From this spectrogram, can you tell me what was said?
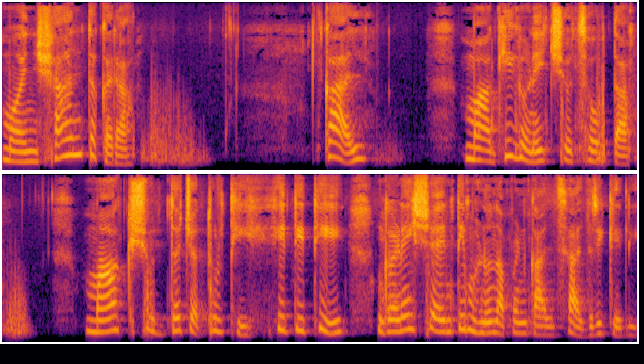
मन शांत करा. काल माघी गणेशोत्सव होता. माघ शुद्ध चतुर्थी ही तिथी गणेश जयंती म्हणून आपण काल साजरी केली.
